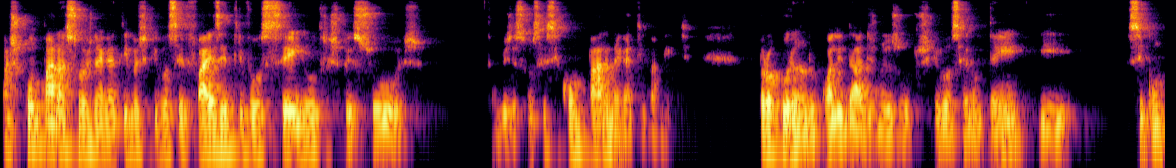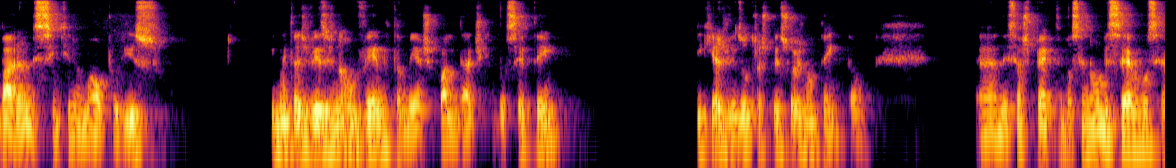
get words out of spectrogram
As comparações negativas que você faz entre você e outras pessoas. Então, veja se você se compara negativamente, procurando qualidades nos outros que você não tem e se comparando e se sentindo mal por isso. E muitas vezes não vendo também as qualidades que você tem e que às vezes outras pessoas não têm. Então, é, nesse aspecto você não observa, você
